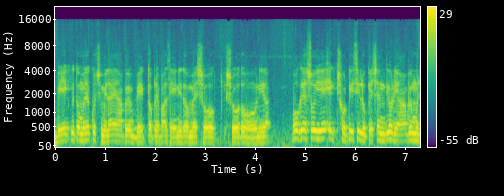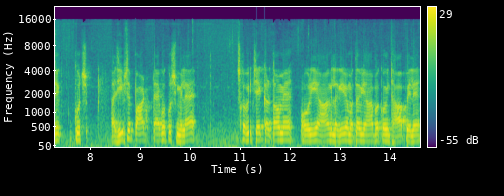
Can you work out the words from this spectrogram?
बैग भी तो मुझे कुछ मिला है, यहाँ पे बैग तो अपने पास है नहीं तो मैं शो शो तो हो नहीं रहा। ओके सो ये एक छोटी सी लोकेशन थी और यहाँ पे मुझे कुछ अजीब से पार्ट टाइप का कुछ मिला है। उसको भी चेक करता हूँ मैं। और ये आग लगी हुई मतलब यहाँ पर कोई था पहले।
